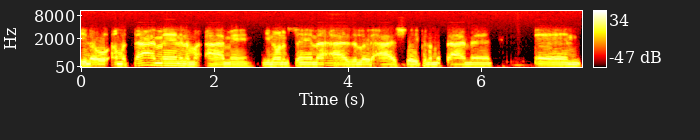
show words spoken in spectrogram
You know, I'm a thigh man and I'm an eye man. You know what I'm saying? The mm-hmm. eyes, the way the eyes shape, and I'm a thigh man. And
